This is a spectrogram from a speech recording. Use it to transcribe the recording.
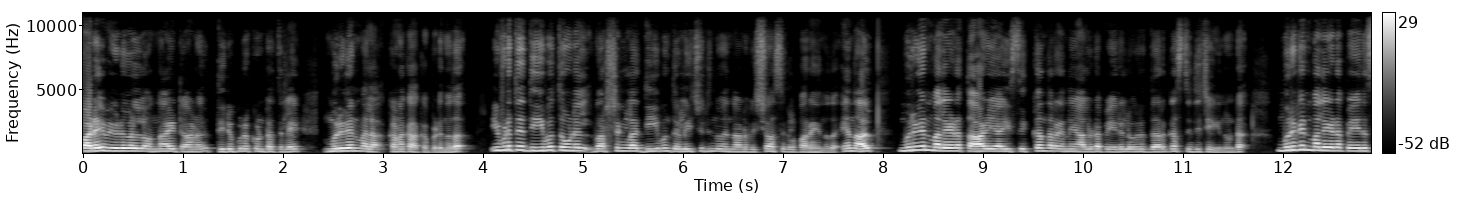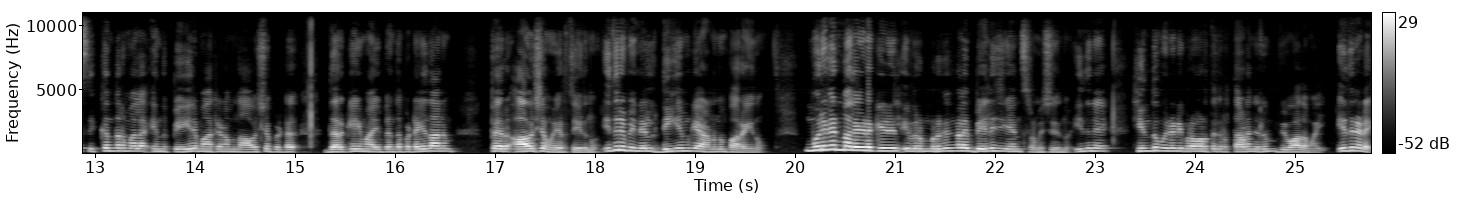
പഴയ വീടുകളിൽ ഒന്നായിട്ടാണ് തിരുപുരക്കുണ്ടത്തിലെ മുരുകൻമല കണക്കാക്കപ്പെടുന്നത്. ഇവിടുത്തെ ദീപത്തൂണിൽ വർഷങ്ങളെ ദീപം തെളിയിച്ചിരുന്നു എന്നാണ് വിശ്വാസികൾ പറയുന്നത്. എന്നാൽ മുരുകൻ മലയുടെ താഴെയായി സിക്കന്ദർ എന്നയാളുടെ പേരിൽ ഒരു ദർഗ സ്ഥിതി ചെയ്യുന്നുണ്ട്. മുരുകൻ മലയുടെ പേര് സിക്കന്ദർ മല എന്ന് പേര് മാറ്റണമെന്ന് ആവശ്യപ്പെട്ട് ദർഗയുമായി ബന്ധപ്പെട്ട ഏതാനും പേർ ആവശ്യമുയർത്തിയിരുന്നു. ഇതിന് പിന്നിൽ ഡി എം കെ ആണെന്നും പറയുന്നു. മുരുകൻ മലയുടെ കീഴിൽ ഇവർ മൃഗങ്ങളെ ബലി ചെയ്യാൻ ശ്രമിച്ചിരുന്നു. ഇതിനെ ഹിന്ദു മുന്നണി പ്രവർത്തകർ തടഞ്ഞതും വിവാദമായി. ഇതിനിടെ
